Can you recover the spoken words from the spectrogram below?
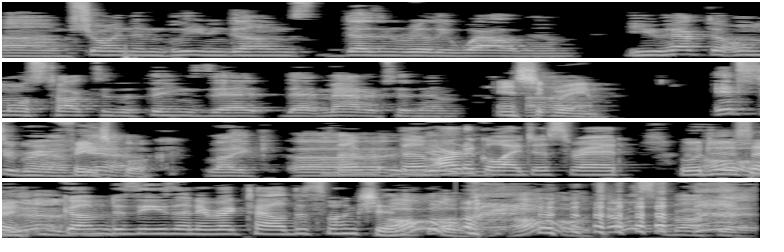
Um, showing them bleeding gums doesn't really wow them. You have to almost talk to the things that that matter to them. Instagram, Instagram, Facebook. yeah. like uh, the the your- article I just read, What did it Oh, say? yeah. gum disease and erectile dysfunction. Oh, oh, tell us about that.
